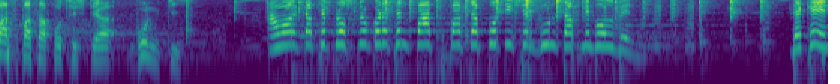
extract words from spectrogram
পাঁচ পাঁচা পঁচিশটা গুণ কি? আমার কাছে প্রশ্ন করেছেন পাঁচ পাঁচা পঁচিশের গুণটা আপনি বলবেন। দেখেন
